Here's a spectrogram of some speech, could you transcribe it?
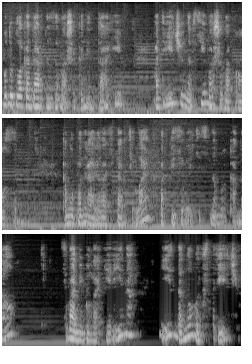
Буду благодарна за ваши комментарии. Отвечу на все ваши вопросы. Кому понравилось, ставьте лайк, подписывайтесь на мой канал. С вами была Ирина и до новых встреч!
